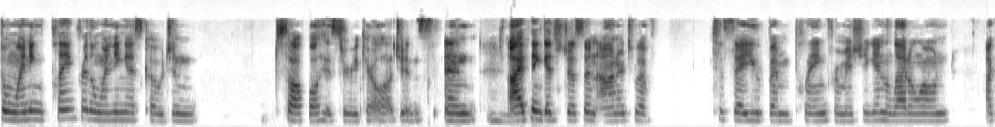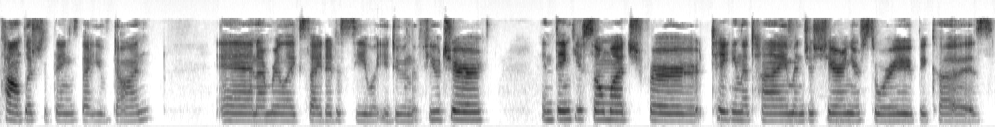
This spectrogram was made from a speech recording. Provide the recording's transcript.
the winning, playing for the winningest coach in softball history, Carol Hutchins, and Mhm. I think it's just an honor to have to say you've been playing for Michigan, let alone accomplish the things that you've done. And I'm really excited to see what you do in the future. And thank you so much for taking the time and just sharing your story because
